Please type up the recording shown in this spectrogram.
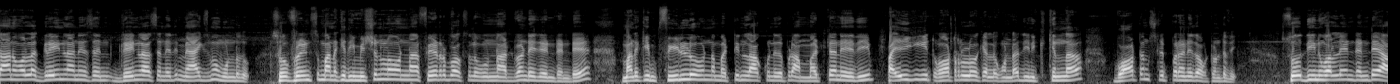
దానివల్ల గ్రెయిన్ లాస్ గ్రెయిన్ లాస్ అనేది మ్యాక్సిమం ఉండదు. సో ఫ్రెండ్స్ మనకి ఇది మిషన్లో ఉన్న ఫీడర్ బాక్స్లో ఉన్న అడ్వాంటేజ్ ఏంటంటే మనకి ఫీల్డ్లో ఉన్న మట్టిని లాక్కునేటప్పుడు ఆ మట్టి అనేది పైకి వాటర్లోకి వెళ్ళకుండా దీనికి కింద బాటమ్ స్లిప్పర్ అనేది ఒకటి ఉంటుంది. సో దీనివల్ల ఏంటంటే ఆ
